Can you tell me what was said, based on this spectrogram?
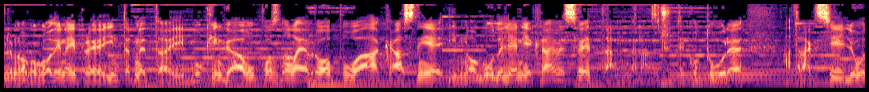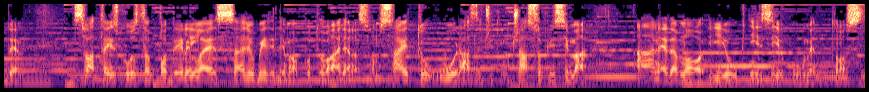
Pre mnogo godina i pre interneta i bookinga upoznala Evropu, a kasnije i mnogo udaljenije krajeve sveta, različite kulture, atrakcije i ljude. Sva ta iskustva podelila je sa ljubiteljima putovanja na svom sajtu u različitim časopisima, a nedavno i u knjizi Umetnost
